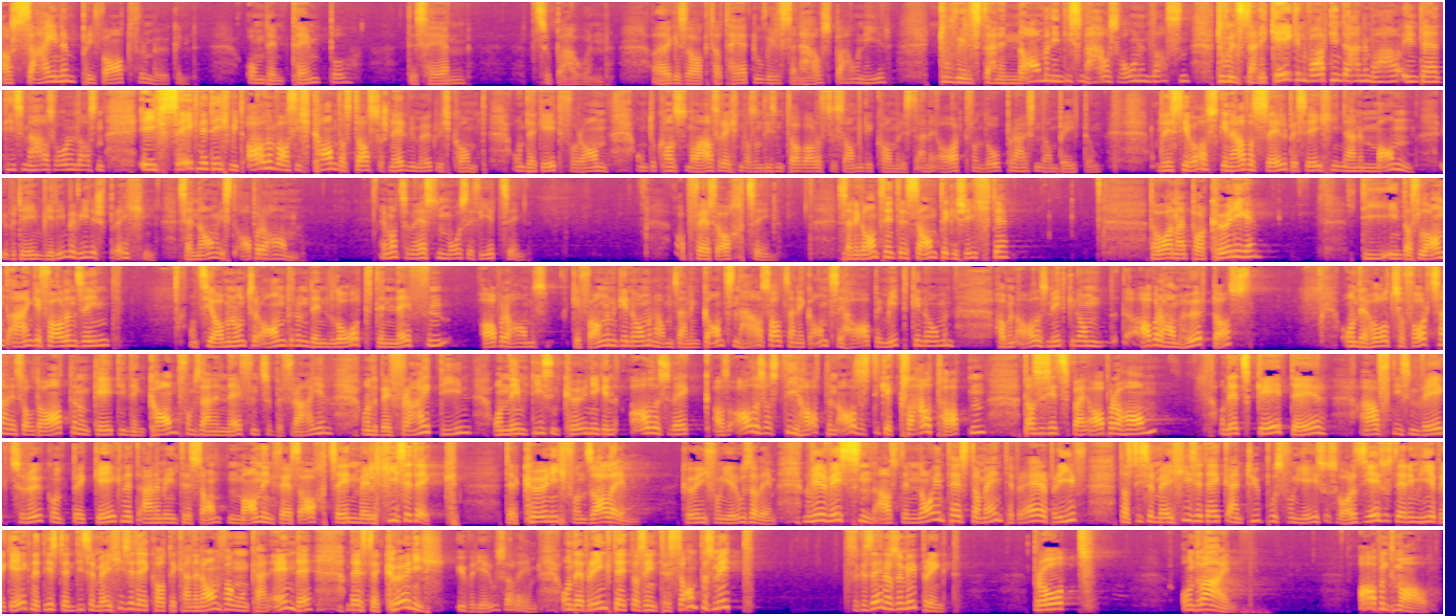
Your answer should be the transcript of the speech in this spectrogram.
Aus seinem Privatvermögen, um den Tempel des Herrn zu bauen. Weil er gesagt hat, Herr, du willst ein Haus bauen hier. Du willst deinen Namen in diesem Haus wohnen lassen. Du willst deine Gegenwart in, deinem ha in diesem Haus wohnen lassen. Ich segne dich mit allem, was ich kann, dass das so schnell wie möglich kommt. Und er geht voran. Und du kannst mal ausrechnen, was an diesem Tag alles zusammengekommen ist. Eine Art von Lobpreis und Anbetung. Und wisst ihr was? Genau dasselbe sehe ich in einem Mann, über den wir immer wieder sprechen. Sein Name ist Abraham. Einmal zum ersten Mose 14 ab Vers 18. Das ist eine ganz interessante Geschichte. Da waren ein paar Könige, die in das Land eingefallen sind. Und sie haben unter anderem den Lot, den Neffen Abrahams, gefangen genommen, haben seinen ganzen Haushalt, seine ganze Habe mitgenommen, haben alles mitgenommen. Abraham hört das und er holt sofort seine Soldaten und geht in den Kampf, um seinen Neffen zu befreien. Und er befreit ihn und nimmt diesen Königen alles weg. Also alles, was die hatten, alles, was die geklaut hatten, das ist jetzt bei Abraham. Und jetzt geht er auf diesem Weg zurück und begegnet einem interessanten Mann in Vers 18, Melchisedek, der König von Salem. König von Jerusalem. Und wir wissen aus dem Neuen Testament, Hebräerbrief, dass dieser Melchisedek ein Typus von Jesus war. Das ist Jesus, der ihm hier begegnet ist, denn dieser Melchisedek hatte keinen Anfang und kein Ende. Und er ist der König über Jerusalem. Und er bringt etwas Interessantes mit. Hast du gesehen, was er mitbringt? Brot und Wein. Abendmahl.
